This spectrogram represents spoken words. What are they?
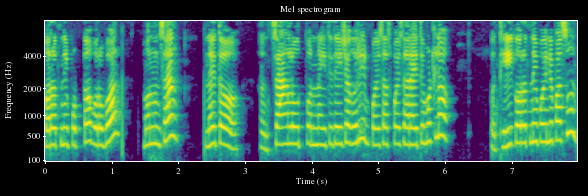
करत नाही पोट्ट बरोबर? म्हणून सांग. नाही तर चांगलं उत्पन्न येते त्याच्या घरी पैसाच पैसा राहते म्हटलं. पण तेही करत नाही पहिलेपासून.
